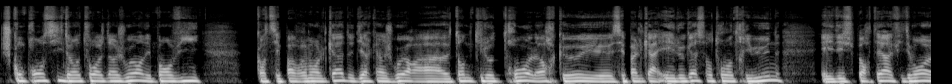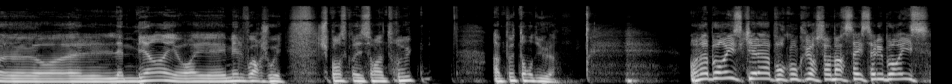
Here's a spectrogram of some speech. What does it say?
Je comprends aussi que dans l'entourage d'un joueur, on n'est pas envie, quand c'est pas vraiment le cas, de dire qu'un joueur a tant de kilos de trop alors que c'est pas le cas. Et le gars se retrouve en tribune et des supporters, effectivement, euh, l'aiment bien et auraient aimé le voir jouer. Je pense qu'on est sur un truc un peu tendu là. On a Boris qui est là pour conclure sur Marseille. Salut Boris.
